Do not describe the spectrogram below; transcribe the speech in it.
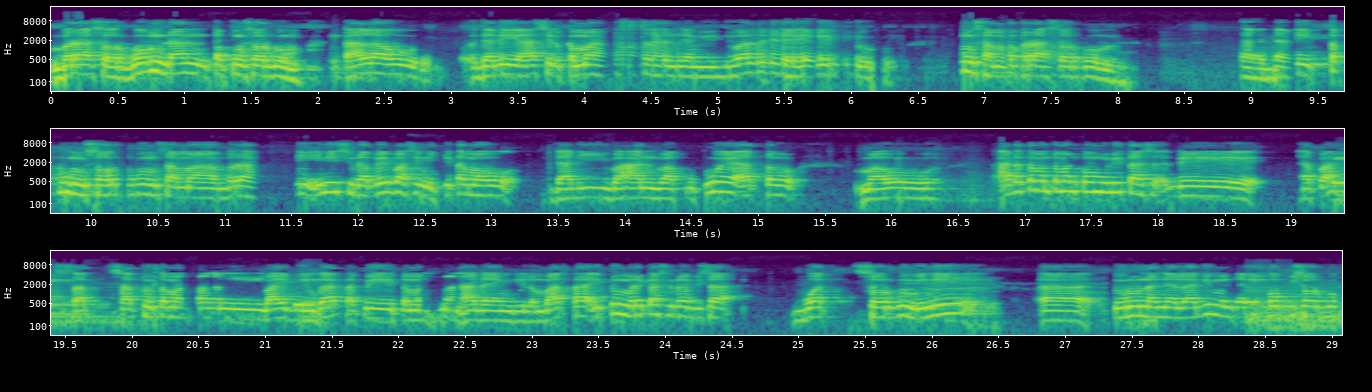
beras sorghum dan tepung sorghum. Kalau jadi hasil kemasan yang dijual yaitu tepung sama beras sorghum. Nah, dari tepung sorghum sama beras ini, ini sudah bebas ini. Kita mau jadi bahan baku kue atau mau ada teman-teman komunitas di apa satu teman pangan baik juga tapi teman-teman ada yang di Lembata itu mereka sudah bisa buat sorghum ini uh, turunannya lagi menjadi kopi sorghum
